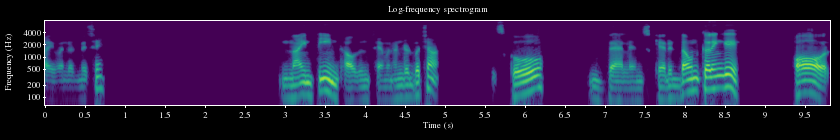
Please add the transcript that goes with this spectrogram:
five hundred में से नाइनटीन थाउज़ेंड सेवन हंड्रेड बचा। इसको बैलेंस कैरेट डाउन करेंगे और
